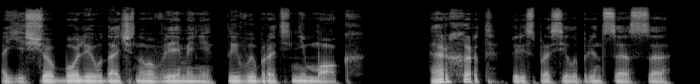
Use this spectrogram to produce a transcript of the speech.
а еще более удачного времени ты выбрать не мог. «Эрхард?» — переспросила принцесса.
